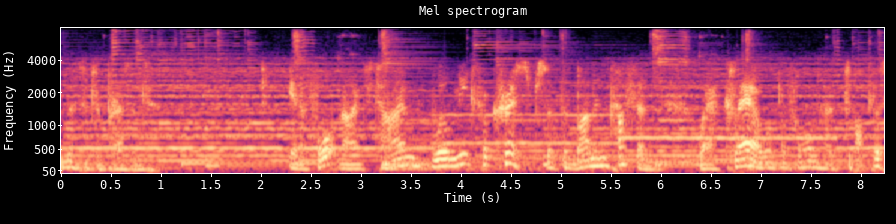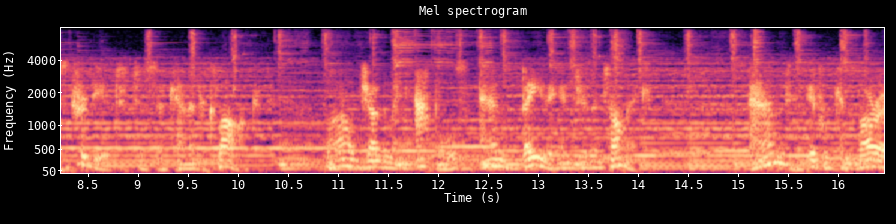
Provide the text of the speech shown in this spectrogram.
solicitor present. In a fortnight's time, we'll meet for crisps at the Bun and Puffin, where Claire will perform her topless tribute to Sir Kenneth Clark, while juggling apples and bathing in gin and tonic. And if we can borrow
